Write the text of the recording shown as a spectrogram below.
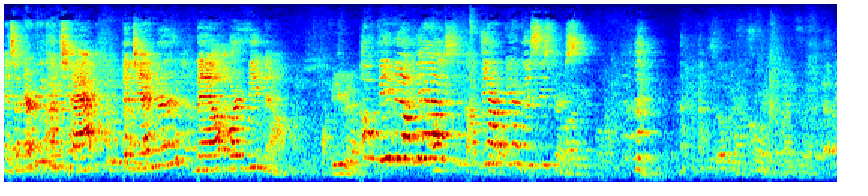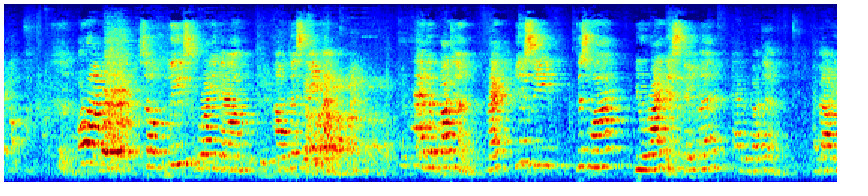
And so everybody can check the gender, male or female. Female. Oh, female, yes! Oh, We are, we are good sisters. Alright, so please write down uh, the statement at the bottom, right? You see this one? You write the statement at the bottom about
